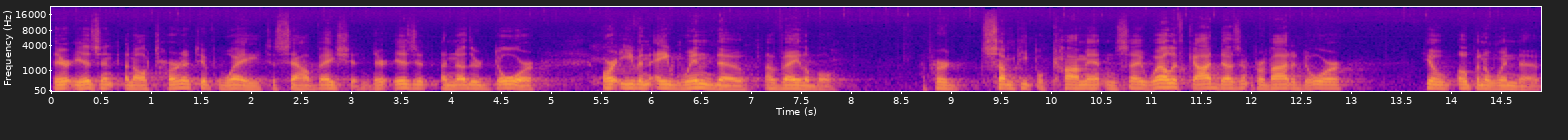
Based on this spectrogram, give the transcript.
There isn't an alternative way to salvation, there isn't another door or even a window available. I've heard some people comment and say, well, if God doesn't provide a door, he'll open a window.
